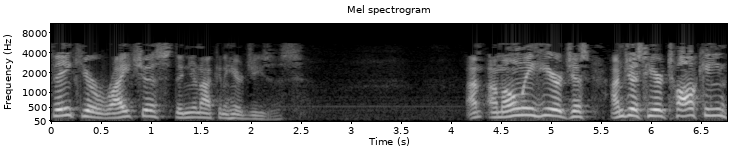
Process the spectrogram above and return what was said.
think you're righteous, then you're not going to hear Jesus. I'm, I'm only here just, I'm just here talking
